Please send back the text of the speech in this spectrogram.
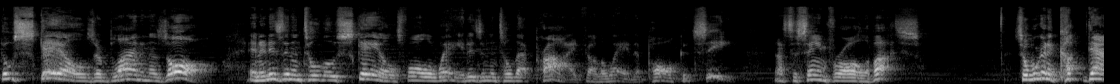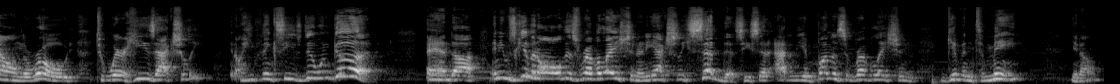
Those scales are blinding us all. And it isn't until those scales fall away, it isn't until that pride fell away that Paul could see. That's the same for all of us. So we're going to cut down the road to where he's actually, you know, he thinks he's doing good. And, uh, and he was given all this revelation, and he actually said this. He said, Out of the abundance of revelation given to me, you know,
